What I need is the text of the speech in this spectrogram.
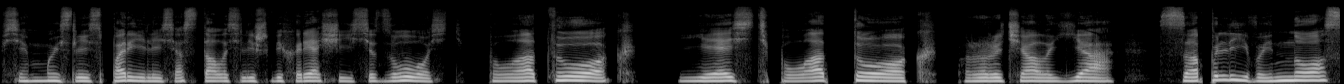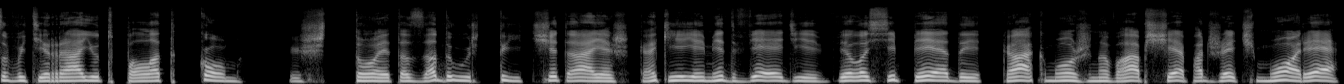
Все мысли испарились, осталась лишь вихрящаяся злость. Платок! «Есть платок!» — прорычал я. «Сопливый нос вытирают платком. И что это за дурь ты читаешь? Какие медведи, велосипеды? Как можно вообще поджечь море?»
